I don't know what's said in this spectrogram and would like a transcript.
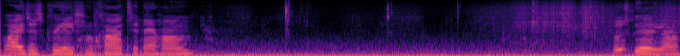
probably just create some content at home. It's good, y'all.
